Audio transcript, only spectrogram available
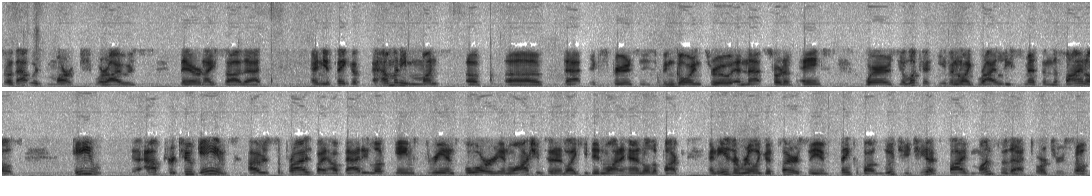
So that was March where I was there and I saw that, and you think of how many months of uh, that experience he's been going through and that sort of angst. Whereas you look at even like Reilly Smith in the finals, he after two games, I was surprised by how bad he looked games three and four in Washington, and like he didn't want to handle the puck. And he's a really good player. So you think about Lucic, he had five months of that torture. So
